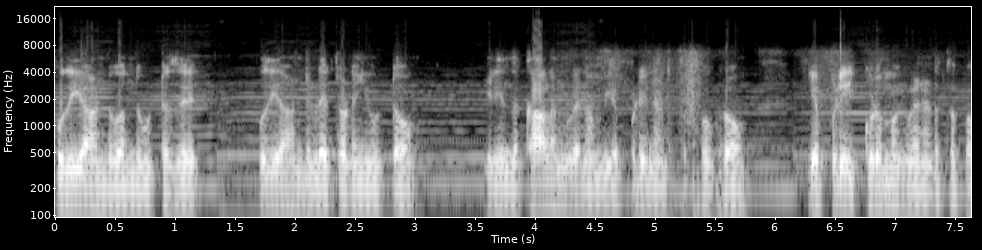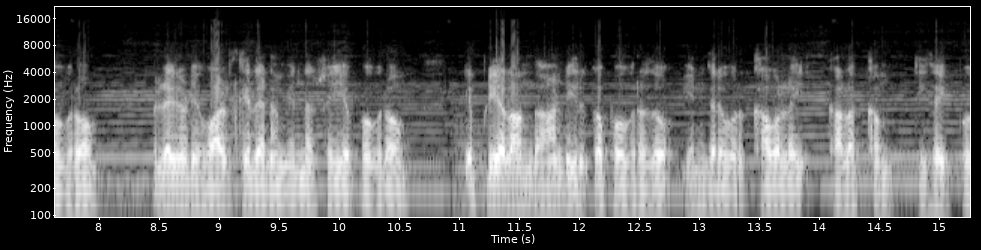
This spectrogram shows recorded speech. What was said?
புதிய ஆண்டு வந்து விட்டது புதிய ஆண்டில் தொடங்கி விட்டோம் இனி இந்த காலங்களை நாம் எப்படி நடத்தப் போகிறோம்? எப்படி குடும்பங்களை நடத்தப் போகிறோம்? பிள்ளைகளுடைய வாழ்க்கையில் நாம் என்ன செய்ய போகிறோம்? எப்படியெல்லாம் இந்த ஆண்டு இருக்க போகிறதோ என்கிற ஒரு கவலை கலக்கம் திகைப்பு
